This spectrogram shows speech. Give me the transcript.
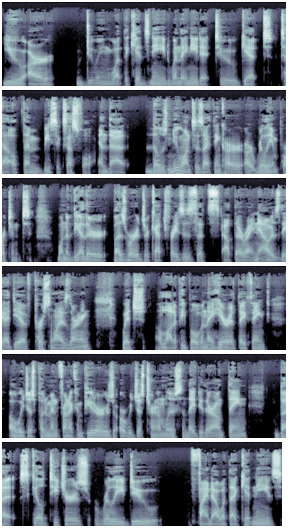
You are doing what the kids need when they need it to get to help them be successful, and that those nuances I think are are really important. One of the other buzzwords or catchphrases that's out there right now is the idea of personalized learning, which a lot of people when they hear it they think, "Oh, we just put them in front of computers or we just turn them loose and they do their own thing." But skilled teachers really do find out what that kid needs,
